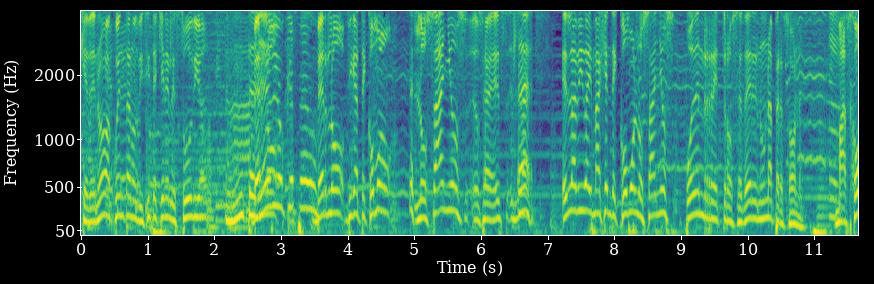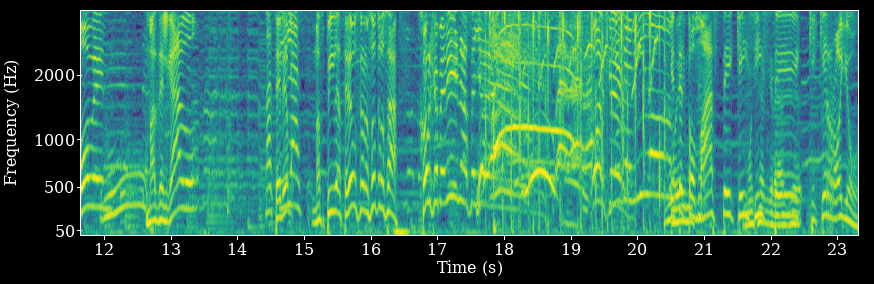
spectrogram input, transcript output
que de nueva cuenta nos visite aquí en el estudio. ¿Te debe o qué pedo? verlo, fíjate cómo los años, o sea, es, es la, Eh. Es la viva imagen de cómo los años pueden retroceder en una persona. Más joven, más delgado. Más Tenemos- pilas. Más pilas. Tenemos con nosotros a Jorge Medina, señores. Jorge. Bienvenido. ¿Qué Oye, te muchas- tomaste? ¿Qué hiciste? ¿Qué, qué rollo?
